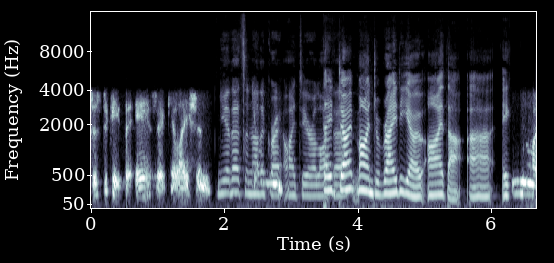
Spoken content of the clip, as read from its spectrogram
just to keep the air circulation. yeah, that's another great idea. I like They that. don't mind a radio either. Uh, it, No,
